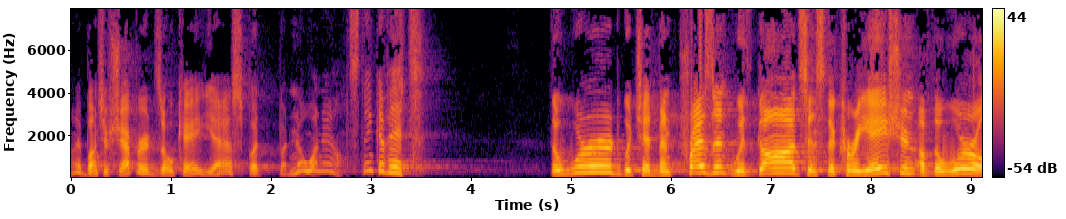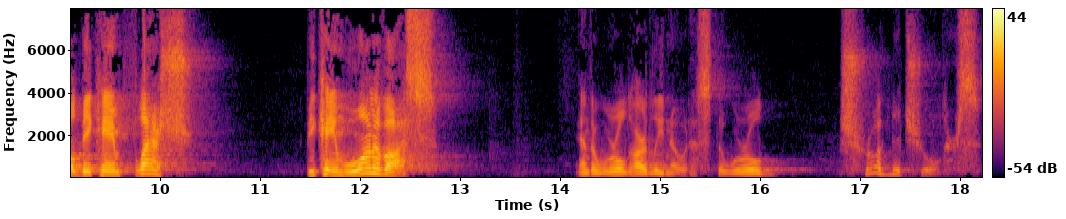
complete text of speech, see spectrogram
A bunch of shepherds, okay, yes, but, but no one else. Think of it. The Word, which had been present with God since the creation of the world, became flesh, became one of us. And the world hardly noticed. The world shrugged its shoulders.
